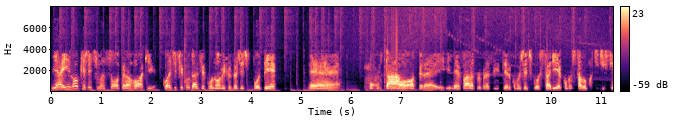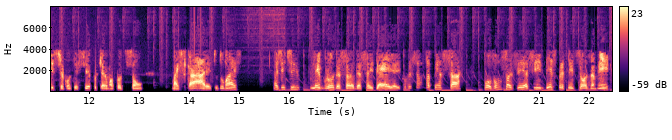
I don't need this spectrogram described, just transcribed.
e aí, logo que a gente lançou a Ópera Rock, com as dificuldades econômicas da gente poder é, montar a ópera e, e levá-la para o Brasil inteiro como a gente gostaria, como isso estava muito difícil de acontecer, porque era uma produção mais cara e tudo mais, a gente lembrou dessa, dessa ideia e começamos a pensar, pô, vamos fazer assim, despretensiosamente,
